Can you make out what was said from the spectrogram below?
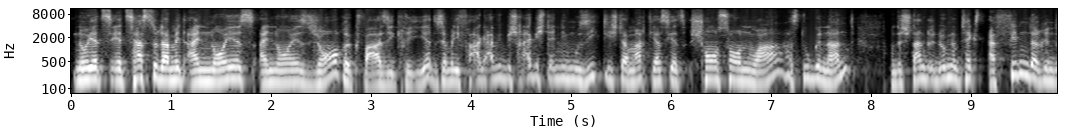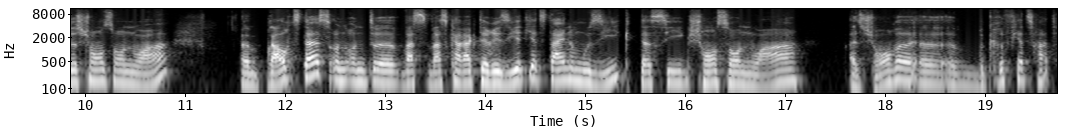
nur jetzt, jetzt hast du damit ein neues, ein neues Genre quasi kreiert. Das ist ja immer die Frage, ah, wie beschreibe ich denn die Musik, die ich da mache? Die hast du jetzt Chanson Noir, hast du genannt. Und es stand in irgendeinem Text Erfinderin des Chanson Noir. Äh, Braucht es das? Und, und äh, was, was charakterisiert jetzt deine Musik, dass sie Chanson Noir als Genrebegriff äh, jetzt hat?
